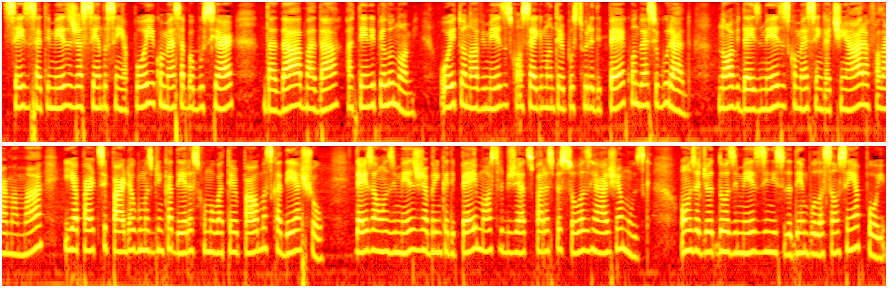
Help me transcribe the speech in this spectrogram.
6 e 7 meses já senta sem apoio e começa a babucear, dadá, badá, atende pelo nome. 8 a 9 meses consegue manter postura de pé quando é segurado. 9 e 10 meses começa a engatinhar, a falar mamá e a participar de algumas brincadeiras como bater palmas, cadê, achou. 10 a 11 meses já brinca de pé e mostra objetos para as pessoas reage à música. 11 a 12 meses início da deambulação sem apoio.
